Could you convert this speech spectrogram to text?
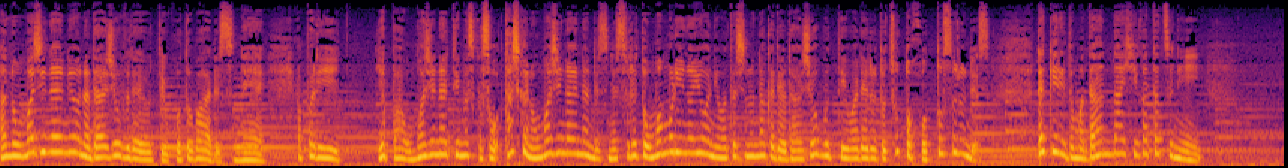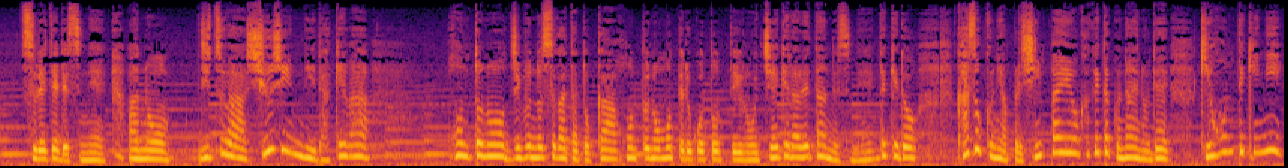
あのおまじないのような大丈夫だよっていう言葉はですねやっぱりやっぱおまじないって言いますかそう確かにおまじないなんですね。それとお守りのように私の中では大丈夫って言われるとちょっとホッとするんです。だけれどもだんだん日が経つにつれてですねあの実は主人にだけは本当の自分の姿とか本当に思ってることっていうのを打ち明けられたんですね。だけど家族にやっぱり心配をかけたくないので基本的に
